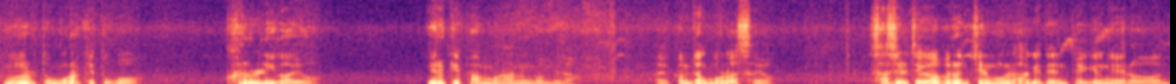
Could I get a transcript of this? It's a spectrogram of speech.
눈을 동그랗게 뜨고 그럴 리가요. 이렇게 반문하는 겁니다. 아, 깜짝 놀랐어요. 사실 제가 그런 질문을 하게 된 배경에는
